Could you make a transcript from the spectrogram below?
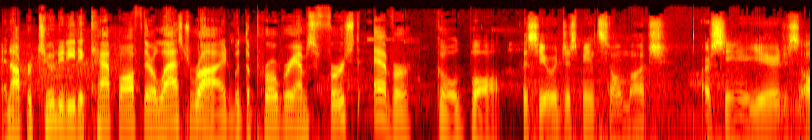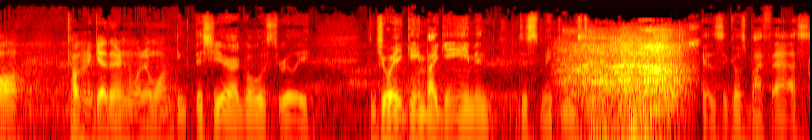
an opportunity to cap off their last ride with the program's first ever gold ball. This year would just mean so much. Our senior year, just all coming together and winning one. I think this year our goal is to really enjoy it game by game and just make the most of it because it goes by fast.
